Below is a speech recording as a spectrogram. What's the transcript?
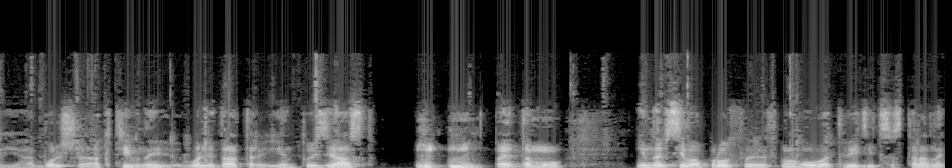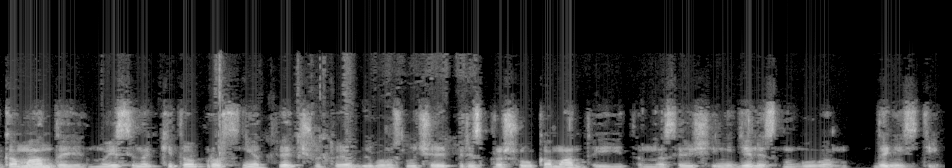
Я больше активный валидатор и энтузиаст. Поэтому не на все вопросы смогу ответить со стороны команды, но если на какие-то вопросы не отвечу, то я в любом случае переспрошу у команды и там, на следующей неделе смогу вам донести.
